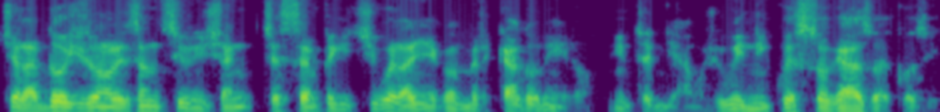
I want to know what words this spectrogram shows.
Cioè laddove ci sono le sanzioni c'è, c'è, sempre chi ci guadagna col mercato nero, intendiamoci, quindi in questo caso è così.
